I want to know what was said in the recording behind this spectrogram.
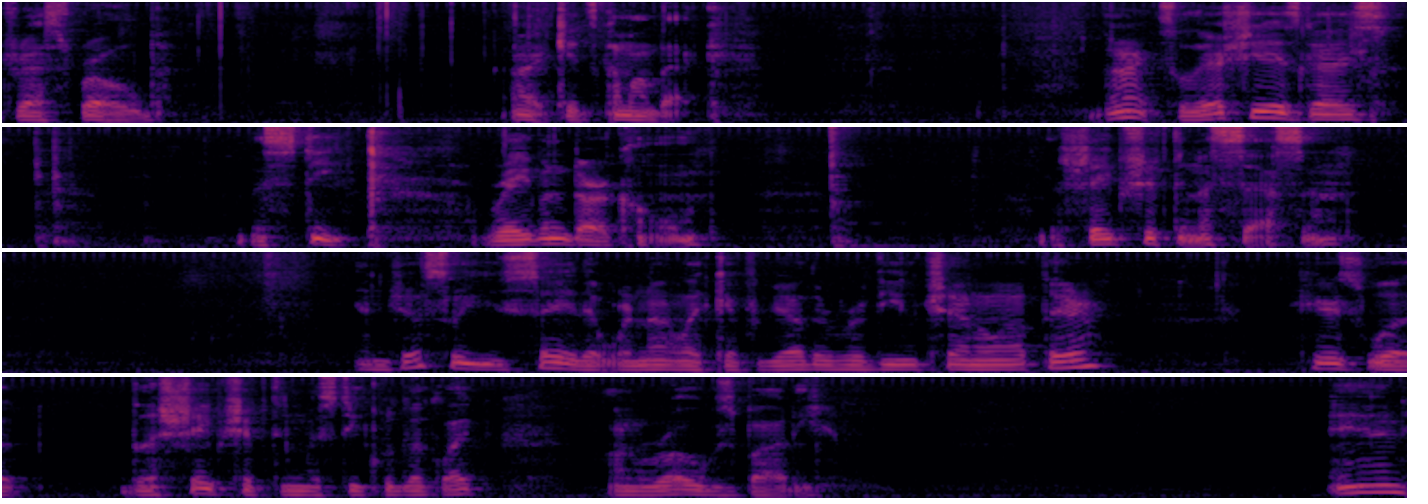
dress robe. All right, kids, come on back. All right, so there she is, guys. Mystique, Raven Darkholme, the shape-shifting assassin. And just so you say that we're not like every other review channel out there, here's what the shape-shifting Mystique would look like on Rogue's body. And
